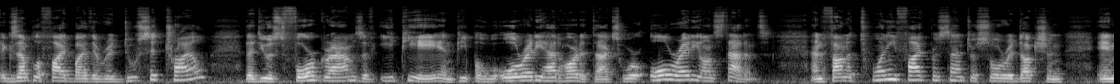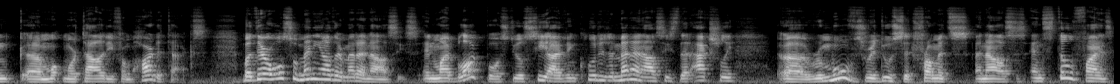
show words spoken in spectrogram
exemplified by the REDUCE-IT trial that used 4 grams of EPA in people who already had heart attacks were already on statins and found a 25% or so reduction in uh, mortality from heart attacks. But there are also many other meta-analyses. In my blog post, you'll see I've included a meta-analysis that actually uh, removes REDUCE-IT from its analysis and still finds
